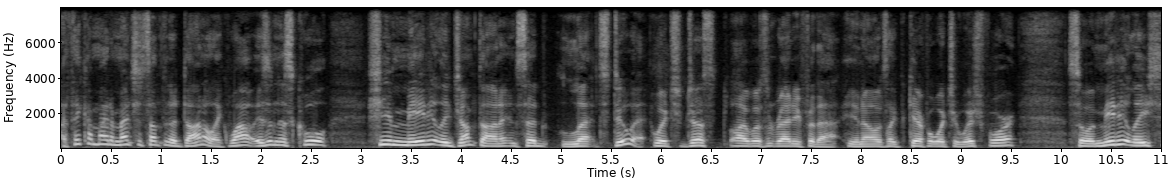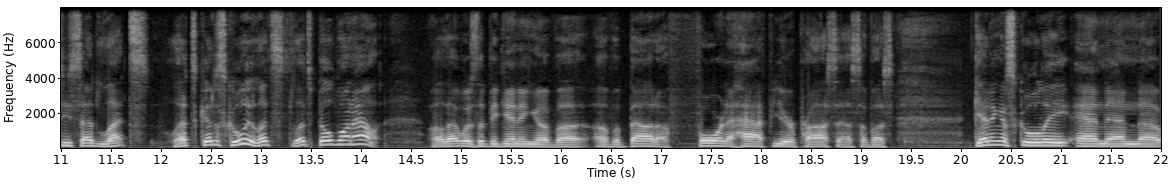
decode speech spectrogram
I think I might have mentioned something to Donna like, "Wow, isn't this cool?" She immediately jumped on it and said, "Let's do it," which just I wasn't ready for that. You know, it's like be careful what you wish for. So immediately she said, "Let's let's get a skoolie. Let's let's build one out." Well, that was the beginning of a, of about a four and a half year process of us getting a skoolie, and then, uh,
